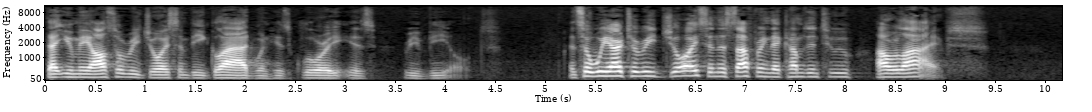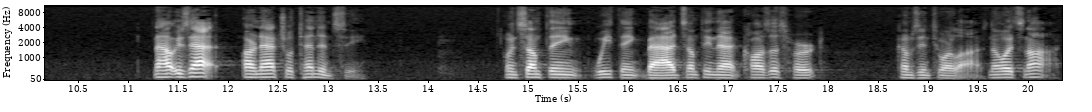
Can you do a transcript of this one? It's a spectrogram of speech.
that you may also rejoice and be glad when his glory is revealed. And so we are to rejoice in the suffering that comes into our lives. Now, is that our natural tendency? When something we think bad, something that causes hurt, comes into our lives? No, it's not.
